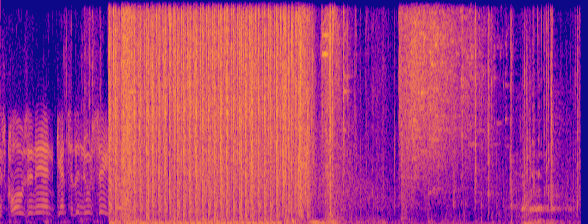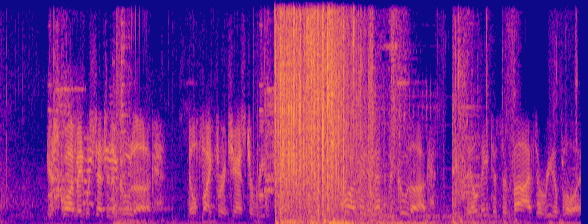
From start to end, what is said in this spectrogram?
is closing in. Get to the new safe zone. squad mate was sent to the Gulag. They'll fight for a chance to re. Squad mate is sent to the Gulag. They'll need to survive to redeploy.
